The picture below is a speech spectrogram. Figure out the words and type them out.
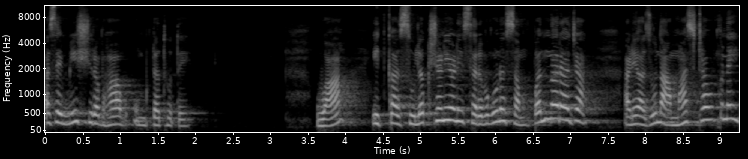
असे मिश्र भाव उमटत होते. वा इतका सुलक्षणी आणि सर्वगुण संपन्न राजा. आणि अजून आम्हास ठाऊक नाही.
